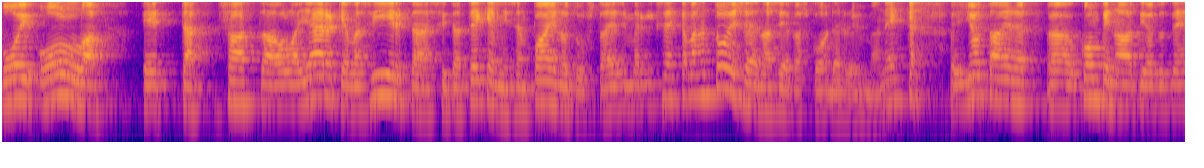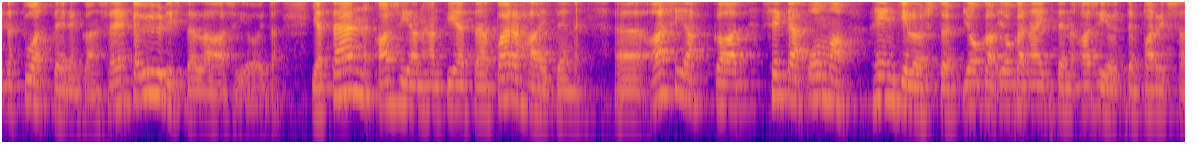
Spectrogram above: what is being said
voi olla että saattaa olla järkevä siirtää sitä tekemisen painotusta esimerkiksi ehkä vähän toiseen asiakaskohderyhmään, ehkä jotain kombinaatiota tehdä tuotteiden kanssa, ehkä yhdistellä asioita. Ja tämän asianhan tietää parhaiten asiakkaat sekä oma henkilöstö, joka, joka näiden asioiden parissa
